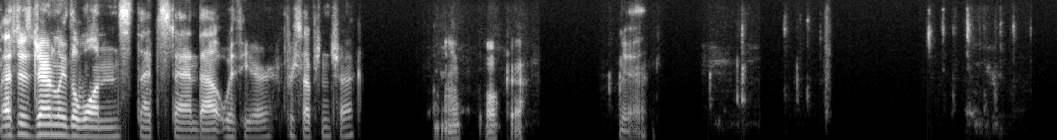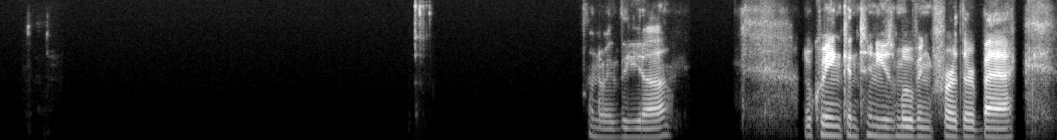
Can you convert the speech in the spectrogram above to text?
That's just generally the ones that stand out with your perception check. Mm, okay. Yeah. Anyway, the uh the queen continues moving further back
